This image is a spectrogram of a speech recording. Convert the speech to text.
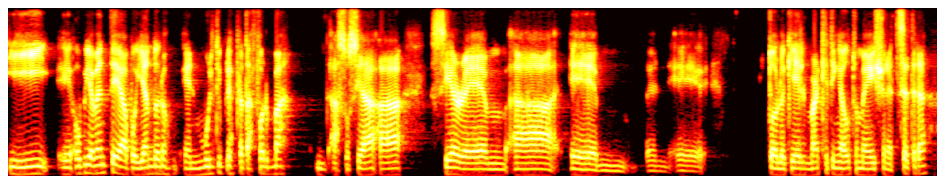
y eh, obviamente apoyándonos en múltiples plataformas asociadas a CRM, a em, eh, todo lo que es el marketing automation, etcétera,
